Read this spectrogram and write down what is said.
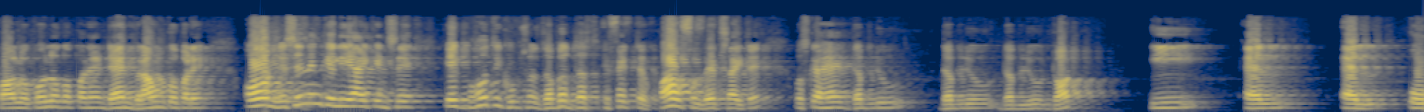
پاولو کولو کو پڑھیں، ڈین براؤن کو پڑھیں۔ اور لسننگ کے لیے آئی کین سے کہ ایک بہت ہی خوبصورت، زبردست افیکٹو پاورفل ویب سائٹ ہے۔ اس کا ہے W W W dot E L L O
